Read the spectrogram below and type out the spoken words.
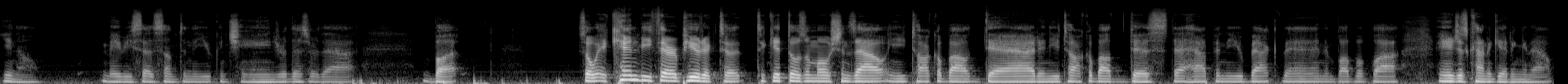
you know, maybe says something that you can change or this or that. But so it can be therapeutic to to get those emotions out, and you talk about dad, and you talk about this that happened to you back then, and blah blah blah, and you're just kind of getting it out.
